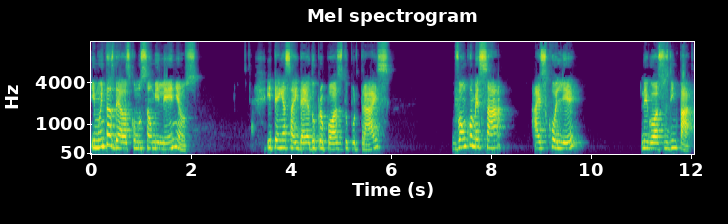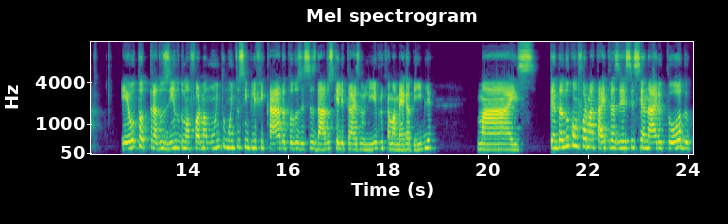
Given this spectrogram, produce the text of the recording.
E muitas delas, como são millennials, e tem essa ideia do propósito por trás, vão começar a escolher negócios de impacto. Eu estou traduzindo de uma forma muito, muito simplificada todos esses dados que ele traz no livro, que é uma mega bíblia, mas tentando conformatar e trazer esse cenário todo,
